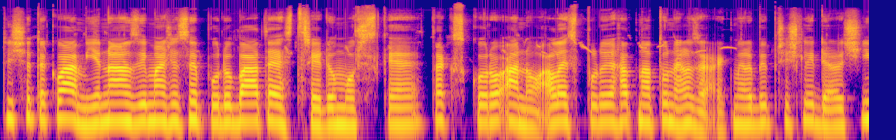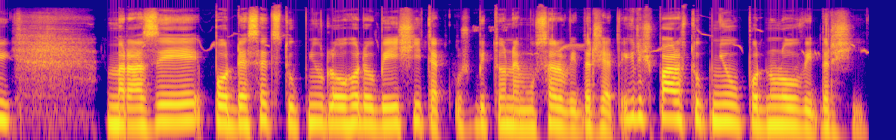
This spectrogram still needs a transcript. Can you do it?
když je taková mírná zima, že se podobá té středomořské, tak skoro ano, ale spolehat na to nelze. Jakmile by přišly další mrazy pod 10 stupňů dlouhodobější, tak už by to nemusel vydržet, i když pár stupňů pod nulou vydrží.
